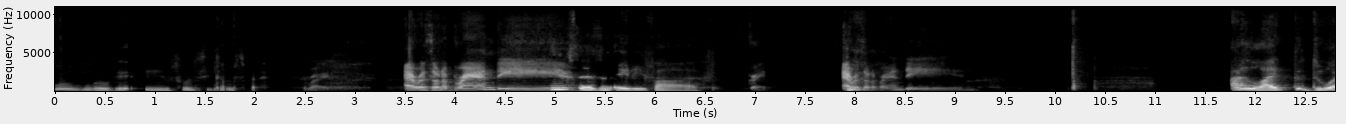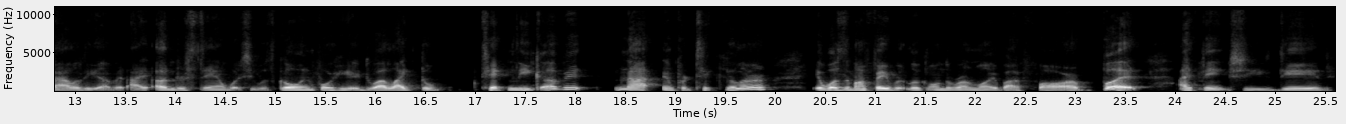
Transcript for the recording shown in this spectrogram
We'll, get Eve when she comes back. Right. Arizona Brandy. Eve says an 85. Great. Arizona Brandy. I like the duality of it. I understand what she was going for here. Do I like the technique of it? Not in particular. It wasn't my favorite look on the runway by far, but I think she did.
